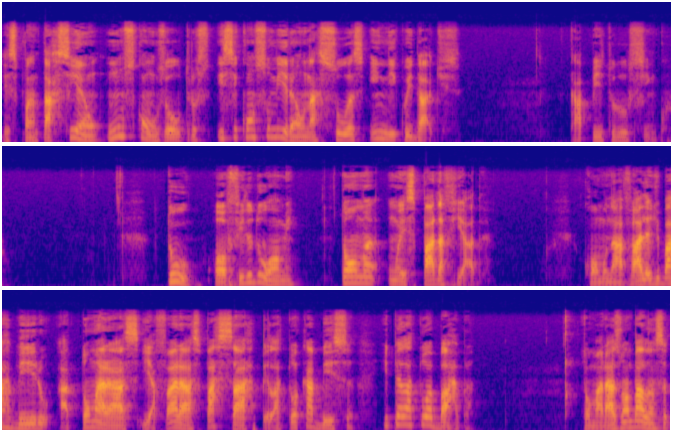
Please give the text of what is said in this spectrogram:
Espantar-se-ão uns com os outros e se consumirão nas suas iniquidades. Capítulo 5 Tu, ó filho do homem, toma uma espada afiada. Como navalha de barbeiro, a tomarás e a farás passar pela tua cabeça e pela tua barba. Tomarás uma balança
